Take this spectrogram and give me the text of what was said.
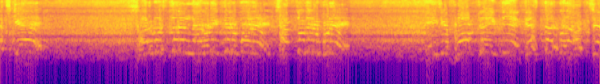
আজকে সর্বস্তরের নাগরিকদের উপরে ছাত্রদের উপরে এই যে ব্লক দিয়ে গ্রেফতার করা হচ্ছে।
